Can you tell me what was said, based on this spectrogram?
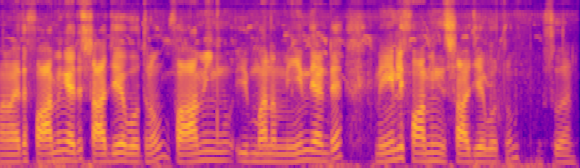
మనం అయితే ఫార్మింగ్ అయితే స్టార్ట్ చేయబోతున్నాం. ఫార్మింగ్ మనం ఏంది అంటే మెయిన్లీ ఫార్మింగ్ స్టార్ట్ చేయబోతున్నాం. చూడండి.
